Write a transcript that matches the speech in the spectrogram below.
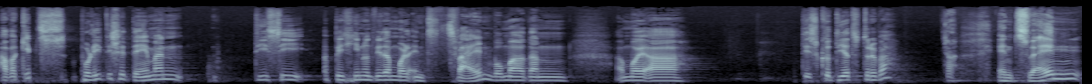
Aber gibt's politische Themen, die Sie hin und wieder mal entzweien, wo man dann einmal auch diskutiert drüber? Ja, entzweien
